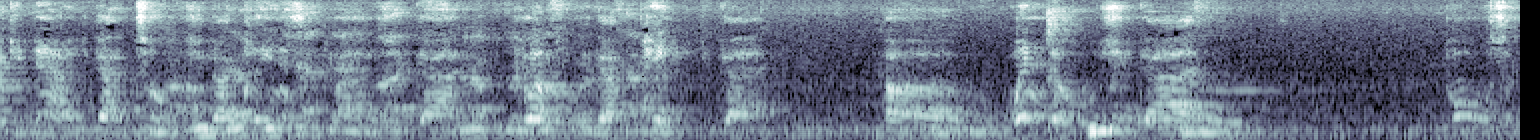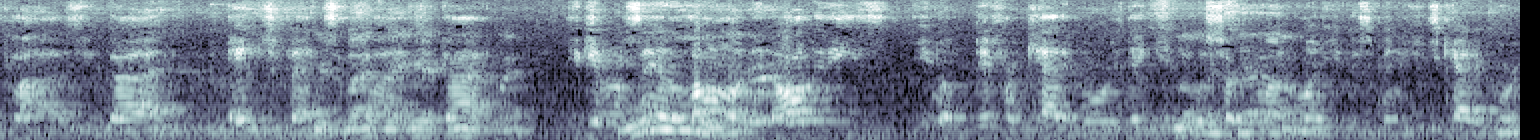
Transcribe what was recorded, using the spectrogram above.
And then they break it down. You got tools, you got cleaning supplies, you got plumbing, you got paint, you got uh, windows, you got pool supplies, you got HVAC supplies, you got, you get what I'm saying, lawn, and all of these you know, different categories, they give you a certain amount of money you can spend in each category.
